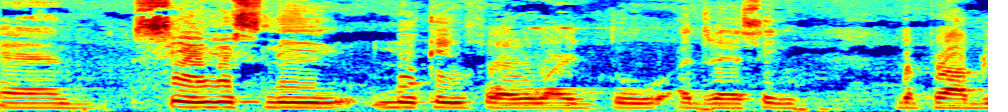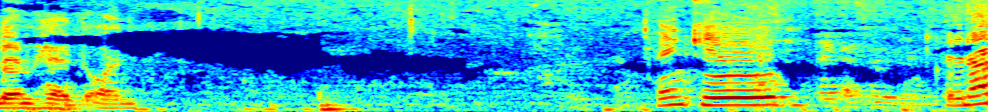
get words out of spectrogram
and seriously looking forward to addressing the problem head on. Thank you. Ayun na.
